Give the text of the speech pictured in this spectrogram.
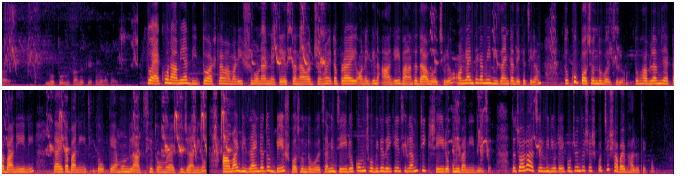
নতুন তাদেরকে এখানে রাখা হয়েছে। তো এখন আমি আর দীপ্ত আসলাম আমার এই সোনার নেকলেসটা নেওয়ার জন্য। এটা প্রায় অনেক দিন আগেই বানাতে দেওয়া হয়েছিল। অনলাইন থেকে আমি ডিজাইনটা দেখেছিলাম। তো খুব পছন্দ হয়েছিল। তো ভাবলাম যে একটা বানিয়ে নিই। তাই এটা বানিয়েছি। তো কেমন লাগছে তোমরা একটু জানিও। আমার ডিজাইনটা তো বেশ পছন্দ হয়েছে। আমি যেই রকম ছবিতে দেখিয়েছিলাম, ঠিক সেই রকমই বানিয়ে দিয়েছে। তো চলো আজকের ভিডিওটা এ পর্যন্ত শেষ করছি। সবাই ভালো থেকো।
